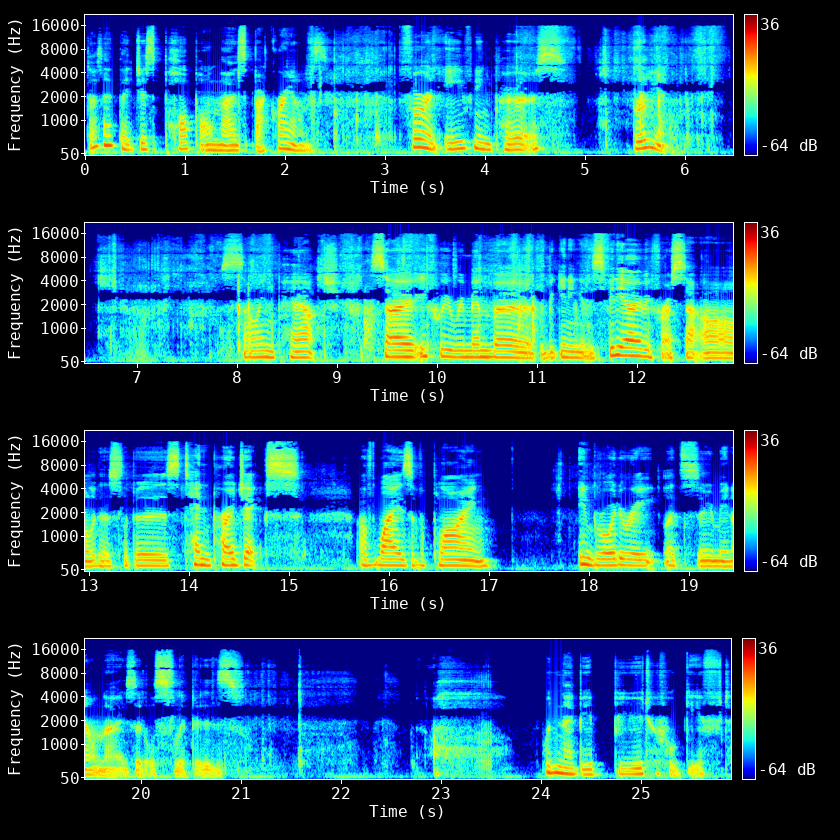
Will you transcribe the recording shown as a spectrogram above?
doesn't they just pop on those backgrounds? For an evening purse, brilliant. Sewing pouch. So if we remember the beginning of this video, before I start, oh, look at the slippers, 10 projects of ways of applying embroidery. Let's zoom in on those little slippers. Oh, wouldn't they be a beautiful gift?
